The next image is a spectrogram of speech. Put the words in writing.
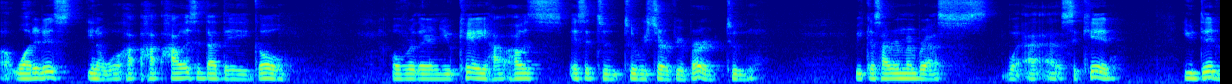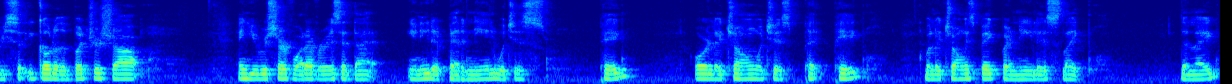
uh, what it is you know how, how is it that they go over there in UK how, how is is it to to reserve your bird to because I remember as when as a kid you did you go to the butcher shop and you reserve whatever is it that you need a pernil, which is pig, or lechon, which is pig. But lechon is big, pernil is like the leg.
